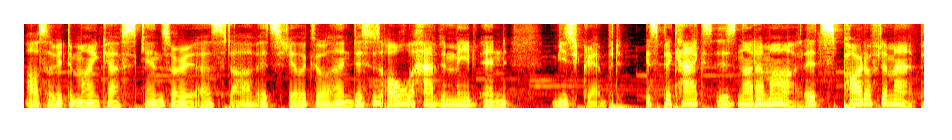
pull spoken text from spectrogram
also with the Minecraft skins or uh, stuff. It's really cool, and this is all have been made in VScript. This pickaxe is not a mod, it's part of the map.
